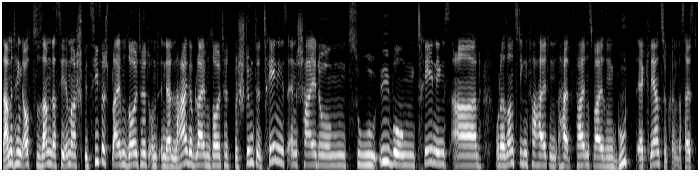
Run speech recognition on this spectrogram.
Damit hängt auch zusammen, dass ihr immer spezifisch bleiben solltet und in der Lage bleiben solltet, bestimmte Trainingsentscheidungen zu Übungen, Trainingsart oder sonstigen Verhalten, Verhaltensweisen gut erklären zu können. Das heißt,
